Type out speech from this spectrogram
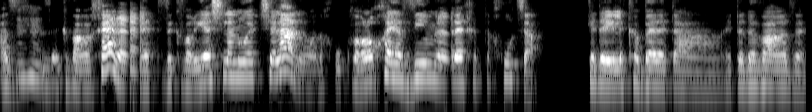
אז מהמם. זה כבר אחרת, זה כבר יש לנו את שלנו, אנחנו כבר לא חייבים ללכת החוצה כדי לקבל את, ה, את הדבר הזה.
